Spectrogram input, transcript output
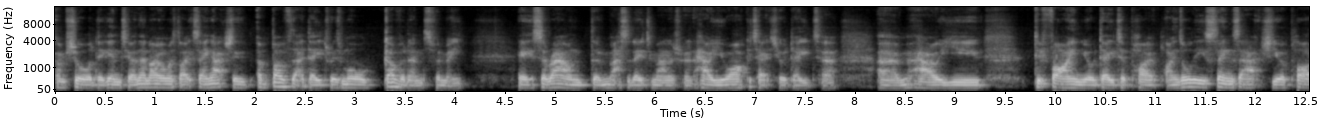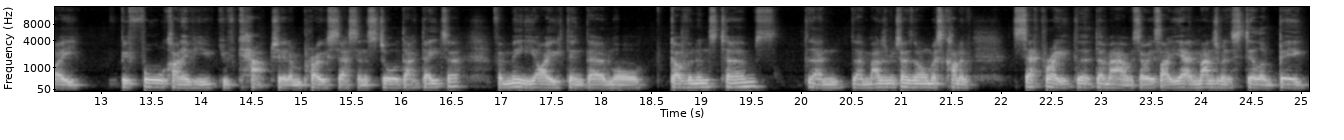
I'm sure we'll dig into. And then I almost like saying, actually, above that data is more governance for me. It's around the master data management, how you architect your data, um, how you define your data pipelines, all these things that actually apply before kind of you, you've captured and processed and stored that data. For me, I think they're more governance terms than, than management terms and almost kind of separate the, them out. So it's like, yeah, management's still a big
